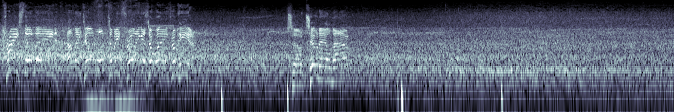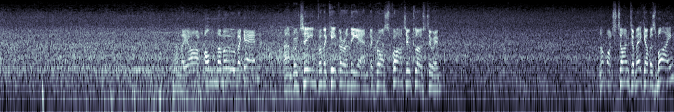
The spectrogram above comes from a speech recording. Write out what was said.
increased their lead, and they don't want to be throwing it away from here. So 2-0 now. And they are on the move again. And routine for the keeper in the end. The cross far too close to him. Not much time to make up his mind.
